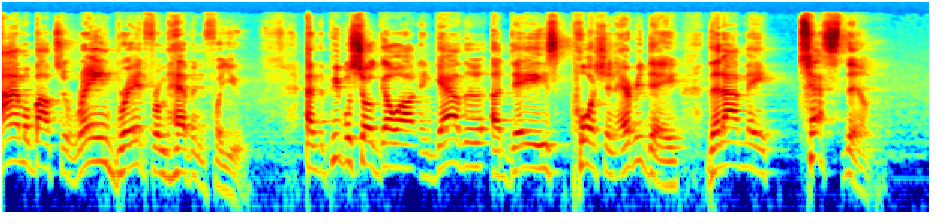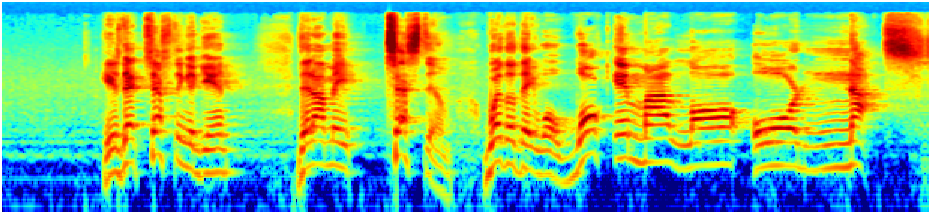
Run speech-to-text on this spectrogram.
I am about to rain bread from heaven for you. And the people shall go out and gather a day's portion every day, that I may test them. Here's that testing again, that I may test them whether they will walk in my law or not.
